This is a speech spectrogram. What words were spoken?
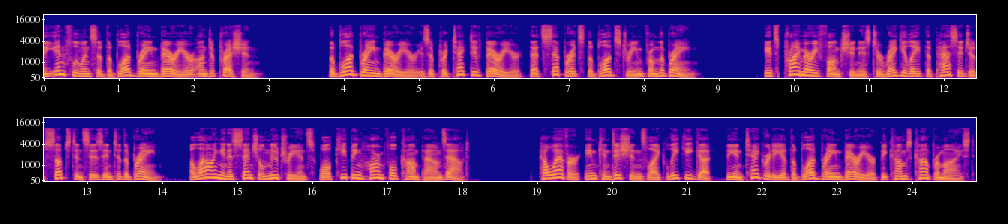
The influence of the blood brain barrier on depression. The blood brain barrier is a protective barrier that separates the bloodstream from the brain. Its primary function is to regulate the passage of substances into the brain, allowing in essential nutrients while keeping harmful compounds out. However, in conditions like leaky gut, the integrity of the blood brain barrier becomes compromised.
